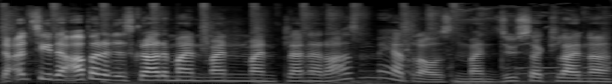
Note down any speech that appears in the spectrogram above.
der Einzige, der arbeitet, ist gerade mein, mein, mein kleiner Rasenmäher draußen. Mein süßer kleiner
